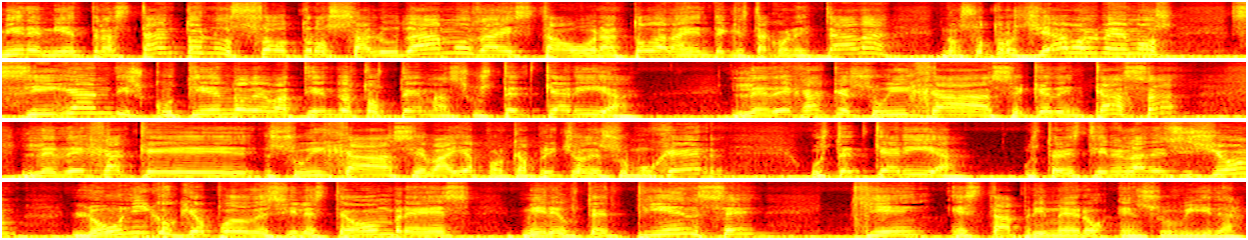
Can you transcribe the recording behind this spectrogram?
Mire, mientras tanto nosotros saludamos a esta hora a toda la gente que está conectada, nosotros ya volvemos, sigan discutiendo, debatiendo estos temas. ¿Usted qué haría? ¿Le deja que su hija se quede en casa? ¿Le deja que su hija se vaya por capricho de su mujer? ¿Usted qué haría? Ustedes tienen la decisión. Lo único que yo puedo decirle a este hombre es, mire, usted piense quién está primero en su vida.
